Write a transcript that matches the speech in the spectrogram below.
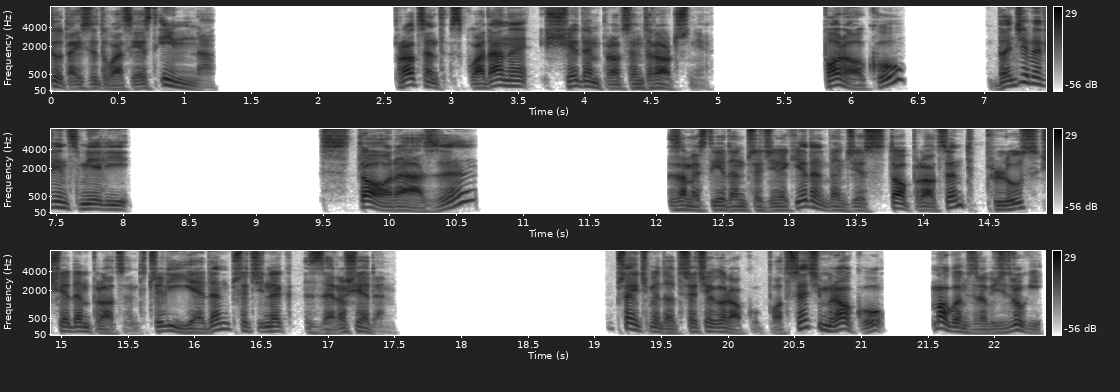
tutaj sytuacja jest inna. Procent składany 7% rocznie. Po roku będziemy więc mieli 100 razy Zamiast 1,1 będzie 100% plus 7%, czyli 1,07. Przejdźmy do trzeciego roku. Po trzecim roku mogłem zrobić drugi.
